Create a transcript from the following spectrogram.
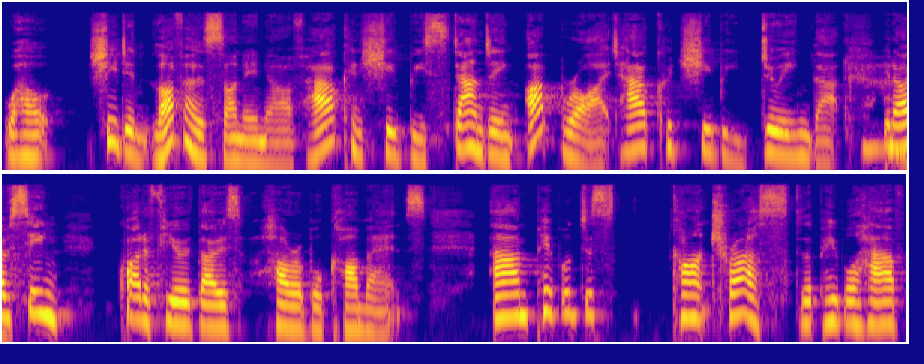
well, she didn't love her son enough. How can she be standing upright? How could she be doing that? You know, I've seen quite a few of those horrible comments. Um, people just can't trust that people have,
